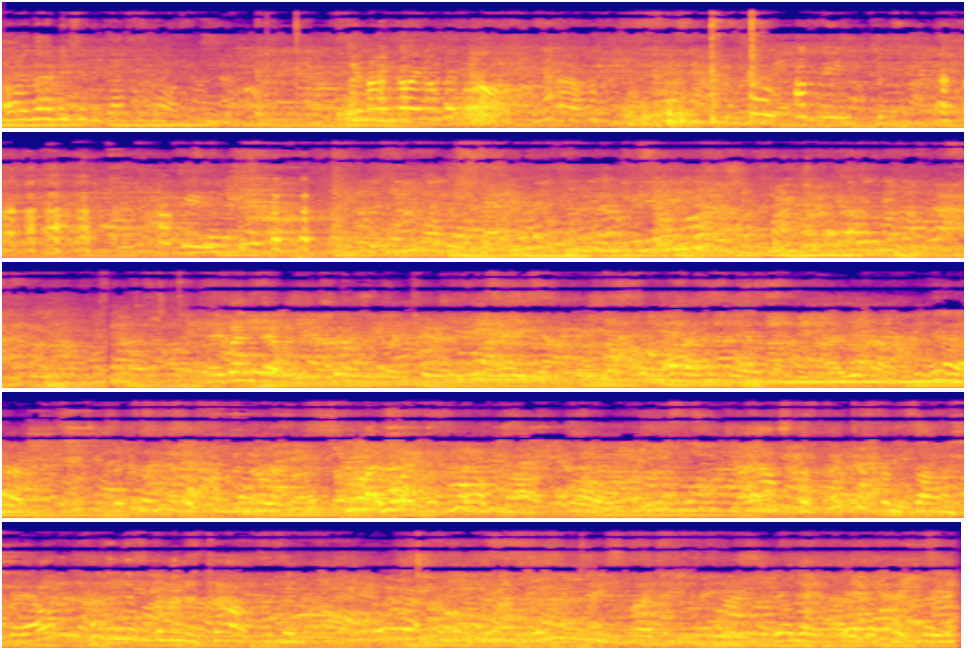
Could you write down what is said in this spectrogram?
Oh, let me see the glasses off. Do you mind going on the vlog? So happy. happy. They went there when the children were two and three. And, yeah. The cricket is coming over. I at. I asked the vicar from oh, can you just come in and talk? I said, oh, we're at the. The night, the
